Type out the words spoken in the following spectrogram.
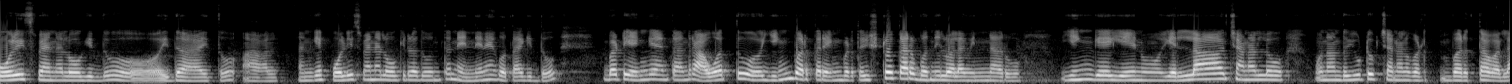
ಪೊಲೀಸ್ ವ್ಯಾನಲ್ಲಿ ಹೋಗಿದ್ದು ಇದು ಆಯಿತು. ನನಗೆ ಪೊಲೀಸ್ ವ್ಯಾನಲ್ಲಿ ಹೋಗಿರೋದು ಅಂತ ನೆನ್ನೆನೇ ಗೊತ್ತಾಗಿದ್ದು. ಬಟ್ ಹೆಂಗೆ ಅಂತ ಅಂದರೆ ಅವತ್ತು ಹೆಂಗೆ ಬರ್ತಾರೆ ಹೆಂಗೆ ಬರ್ತಾರೆ ಇಷ್ಟೊತ್ತಾರು ಬಂದಿಲ್ವಲ್ಲ ವಿನ್ನರು ಹೆಂಗೆ, ಏನು, ಎಲ್ಲ ಚಾನಲ್ಲು ಒಂದೊಂದು ಯೂಟ್ಯೂಬ್ ಚಾನಲ್ ಬರ್ತಾವಲ್ಲ,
